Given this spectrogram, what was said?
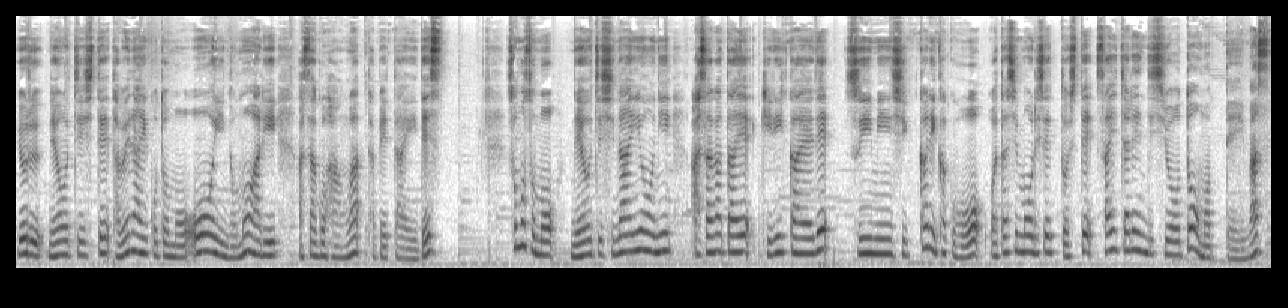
夜寝落ちして食べないことも多いのもあり朝ごはんは食べたいですそもそも寝落ちしないように朝方へ切り替えで睡眠しっかり確保を私もリセットして再チャレンジしようと思っています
